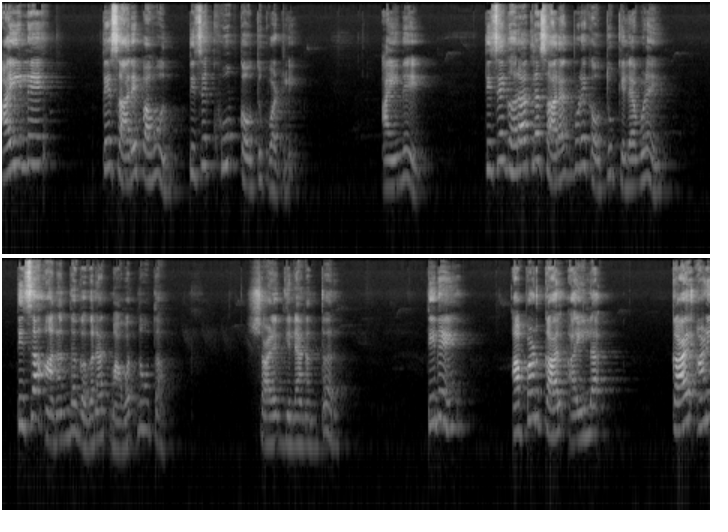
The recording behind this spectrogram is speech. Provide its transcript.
आईने ते सारे पाहून तिचे खूप कौतुक वाटले. आईने तिचे घरातल्या साऱ्यांपुढे कौतुक केल्यामुळे तिचा आनंद गगनात मावत नव्हता. शाळेत गेल्यानंतर तिने आपण काल आईला काय आणि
